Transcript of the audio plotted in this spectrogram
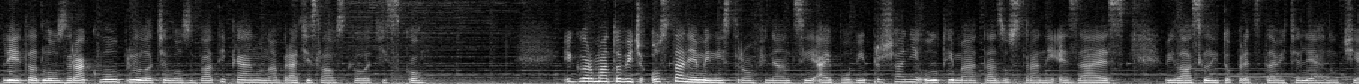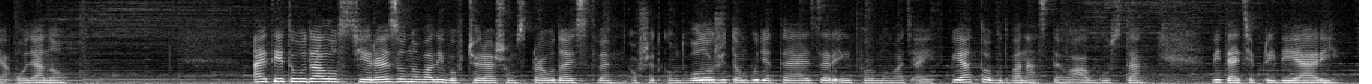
Lietadlo z Rakvou priletelo z Vatikánu na Bratislavské letisko. Igor Matovič ostane ministrom financí aj po vypršaní ultimáta zo strany SAS. Vyhlásili to predstavitelia hnutia Oľano. Aj tieto udalosti rezonovali vo včerajšom spravodajstve. O všetkom dôležitom bude TSR informovať aj v piatok 12. augusta. Vítajte pri diári.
